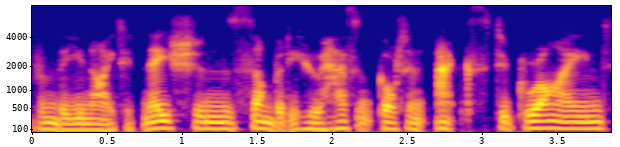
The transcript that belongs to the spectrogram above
from the United Nations, somebody who hasn't got an axe to grind,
